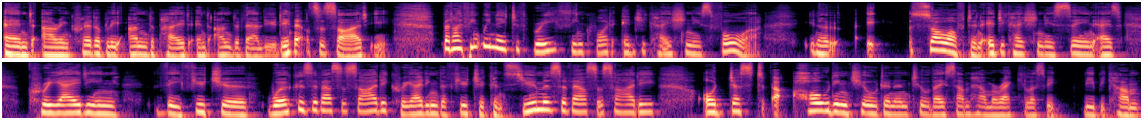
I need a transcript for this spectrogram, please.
and are incredibly underpaid and undervalued in our society. But I think we need to rethink what education is for. You know, so often education is seen as creating the future workers of our society, creating the future consumers of our society, or just uh, holding children until they somehow miraculously become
